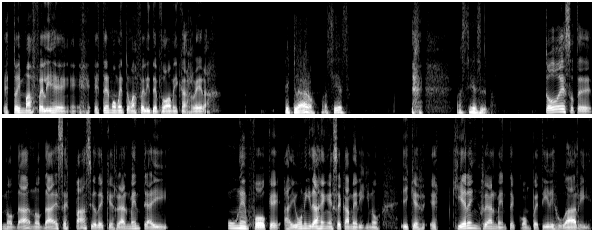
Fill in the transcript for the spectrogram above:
estoy más feliz, en, este es el momento más feliz de toda mi carrera. Y claro, así es. así es todo eso te, nos, da, nos da ese espacio de que realmente hay un enfoque, hay unidad en ese camerino y que quieren realmente competir y jugar y,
